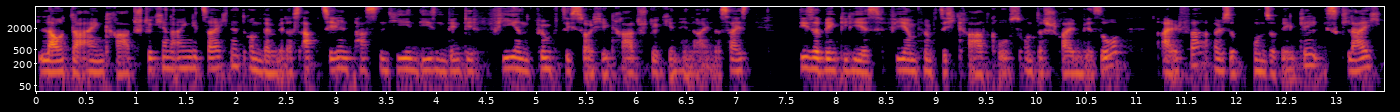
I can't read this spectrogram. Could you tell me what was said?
lauter 1 Grad Stückchen eingezeichnet und wenn wir das abzählen, passen hier in diesen Winkel 54 solche Gradstückchen hinein. Das heißt, dieser Winkel hier ist 54 Grad groß und das schreiben wir so. Alpha, also unser Winkel, ist gleich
